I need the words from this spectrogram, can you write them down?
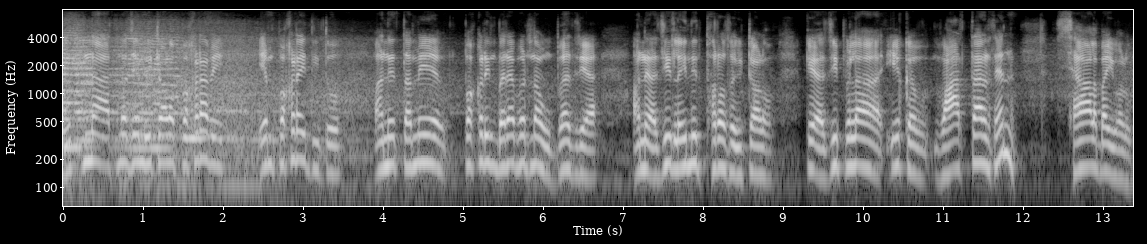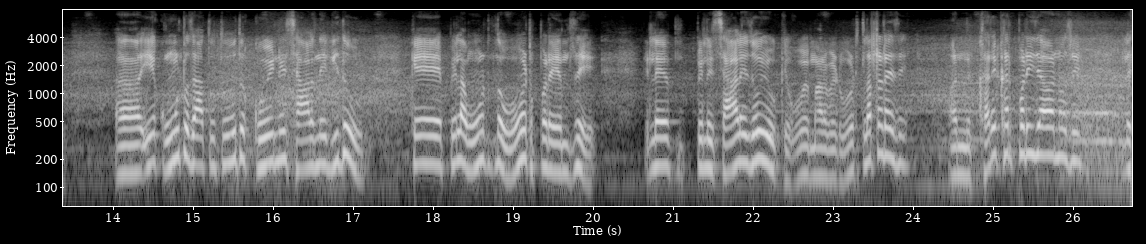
ભૂતના હાથમાં જેમ ઈટાળો પકડાવે, એમ પકડાઈ દીધો. અને તમે પકડીને બરાબરના ઊભા જ રહ્યા. અને હજી લઈને જ ફરો છો ઈટાળો, કે હજી પેલા એક વાર્તા છે ને, શાળબાઈવાળું. એક ઊંટ જાતું હતું તો કોઈને શાળને કીધું કે પેલા ઊંટનો હોઠ પડે એમ છે. એટલે પેલી શાળે જોયું કે હોય મારો બેટ હોઠ લટડે છે અને ખરેખર પડી જવાનો છે. એટલે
